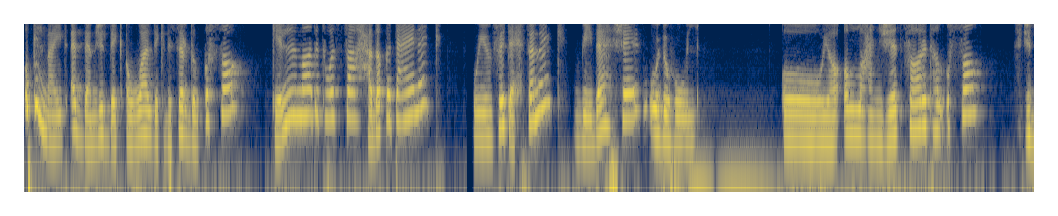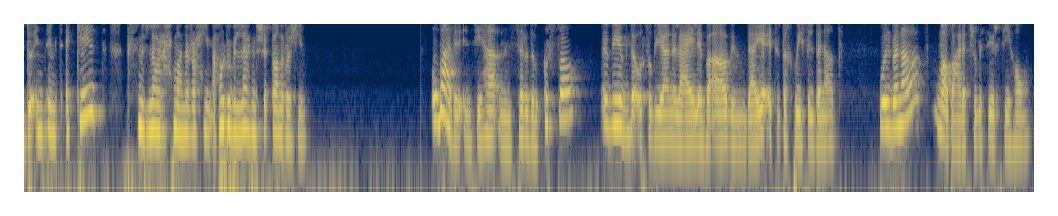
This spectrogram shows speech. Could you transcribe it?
وكل ما يتقدم جدك أو والدك بسرد القصة كل ما تتوسع حدقة عينك وينفتح فمك بدهشة وذهول أوه يا الله عن جد صارت هالقصة؟ جدو أنت متأكد؟ بسم الله الرحمن الرحيم. أعوذ بالله من الشيطان الرجيم. وبعد الانتهاء من سرد القصة بيبدأوا صبيان العيلة بقى بمضايقة وتخويف البنات. والبنات ما بعرف شو بصير فيهم.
